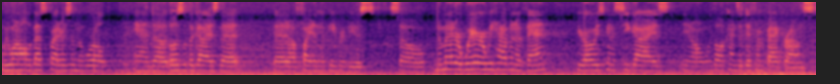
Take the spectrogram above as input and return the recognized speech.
we want all the best fighters in the world, and uh, those are the guys that that uh, fight in the pay-per-views. So no matter where we have an event, you're always going to see guys, you know, with all kinds of different backgrounds.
